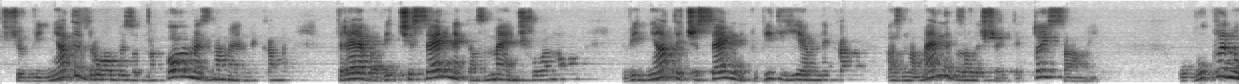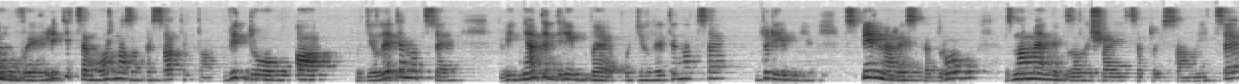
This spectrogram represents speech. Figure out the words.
Щоб відняти дроби з однаковими знаменниками, треба від чисельника зменшуваного відняти чисельник від'ємника, а знаменник залишити той самий. У буквеному вигляді це можна записати так: від дробу А поділити на С Відняти дріб b поділити на c дорівнює. Спільна риска дробу, знаменник залишається той самий c,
